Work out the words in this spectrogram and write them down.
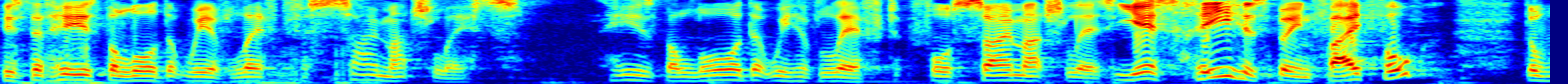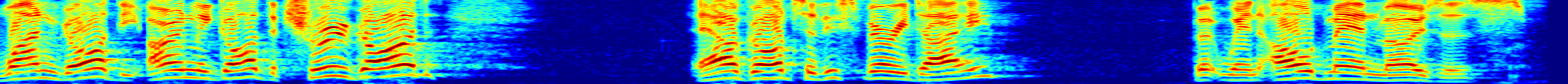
is that He is the Lord that we have left for so much less. He is the Lord that we have left for so much less. Yes, He has been faithful, the one God, the only God, the true God, our God to this very day. But when old man Moses,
